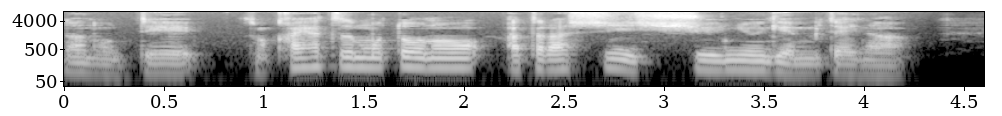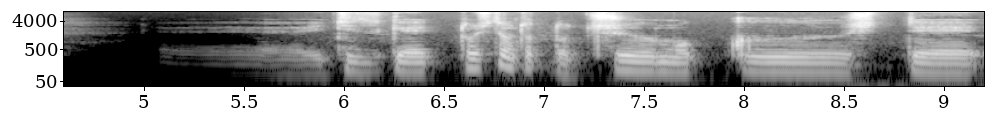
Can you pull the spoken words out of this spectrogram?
なので、その開発元の新しい収入源みたいな、えー、位置づけとしてもちょっと注目して、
